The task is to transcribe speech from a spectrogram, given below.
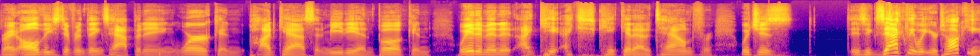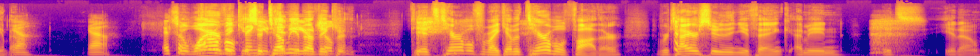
Right, all these different things happening, work and podcasts and media and book and wait a minute, I can't, I just can't get out of town for, which is is exactly what you're talking about. Yeah. Yeah. It's So a why are horrible vaca- thing so tell me about vaca- children. Yeah, It's terrible for Mike. I'm a terrible father. Retire sooner than you think. I mean, it's you know,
